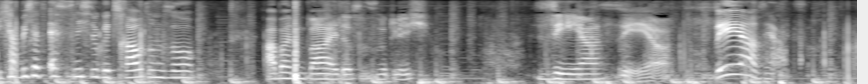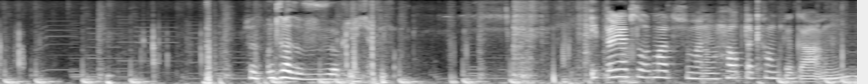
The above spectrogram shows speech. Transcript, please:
Ich habe mich jetzt erst nicht so getraut und so. Aber in Wahrheit ist es wirklich sehr, sehr, sehr, sehr einfach. Und zwar so wirklich einfach. Ich bin jetzt zurück mal zu meinem Hauptaccount gegangen.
